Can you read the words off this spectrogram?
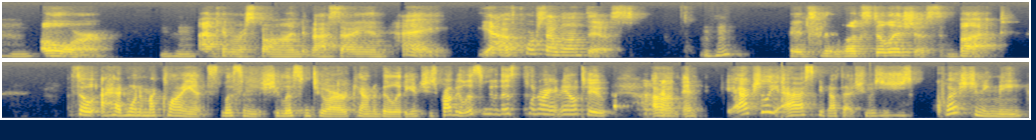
mm-hmm. or mm-hmm. i can respond by saying hey yeah of course i want this mm-hmm. It looks delicious, but so I had one of my clients listen. She listened to our accountability, and she's probably listening to this one right now too. Um, and she actually asked me about that. She was just questioning me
